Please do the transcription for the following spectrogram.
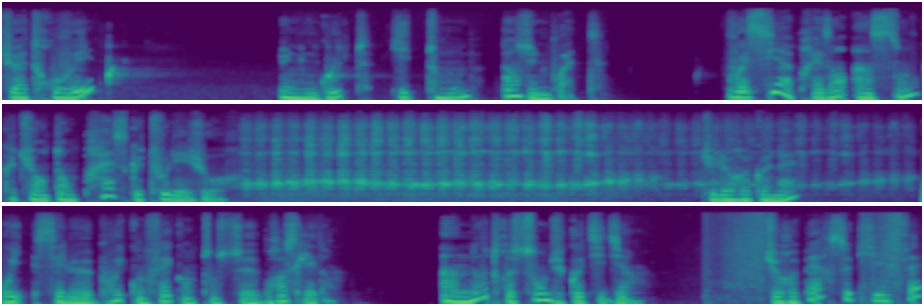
tu as trouvé une goutte qui tombe dans une boîte. Voici à présent un son que tu entends presque tous les jours. Tu le reconnais? Oui, c'est le bruit qu'on fait quand on se brosse les dents. Un autre son du quotidien. Tu repères ce qui est fait?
